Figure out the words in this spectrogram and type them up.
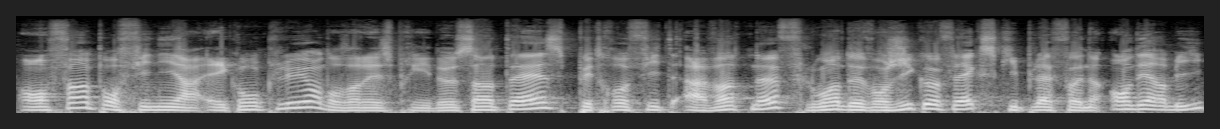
Enfin, pour finir et conclure, dans un esprit de synthèse, Petrofit à 29, loin devant Gicoflex qui plafonne en derby,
